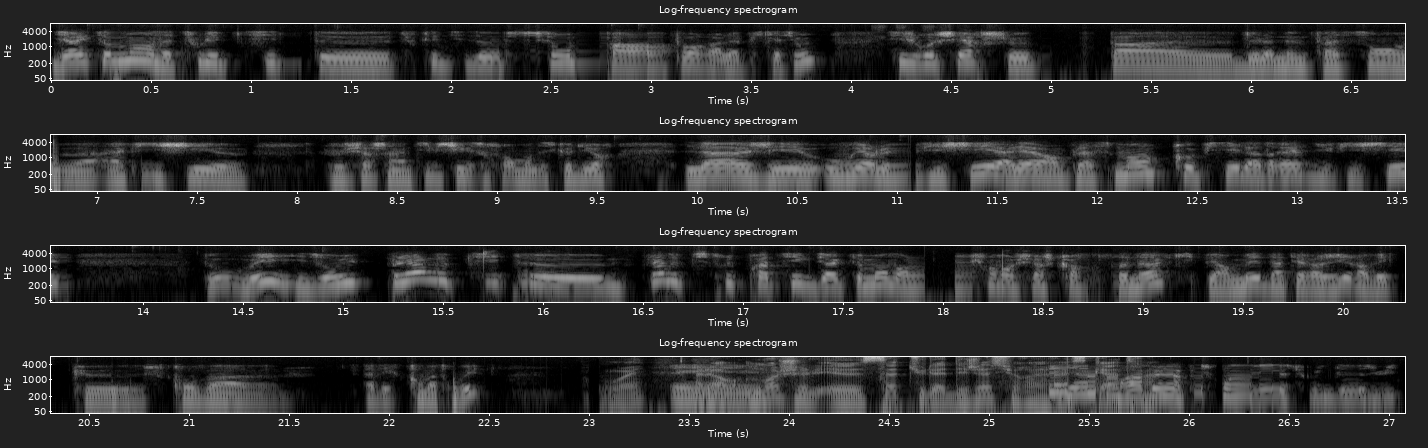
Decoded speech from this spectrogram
Directement, on a tous les petites, euh, toutes les petites options par rapport à l'application. Si je recherche euh, pas euh, de la même façon un fichier, je cherche un petit fichier qui soit sur mon disque dur. Là, j'ai ouvrir le fichier, aller à l'emplacement, copier l'adresse du fichier. Donc oui, ils ont eu plein de petites, plein de petits trucs pratiques directement dans le champ de recherche Cortana qui permet d'interagir avec ce qu'on va, avec ce qu'on va trouver. Ouais. Et- Alors moi, je, euh, ça, tu l'as déjà sur Ça me RS4. rappelle hein. un peu ce qu'on avait sur Windows 8.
